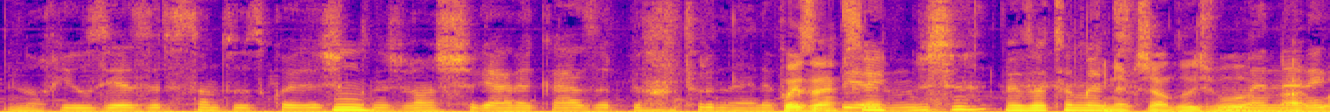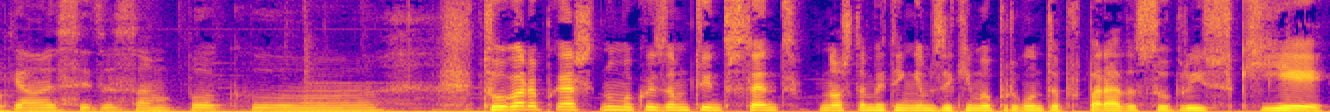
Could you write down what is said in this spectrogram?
que no Rio Zézer são tudo coisas que nos vão chegar a casa pela torneira Pois para é. bebermos. Aqui na Exatamente. região de De Lisboa, maneira água. que é uma situação um pouco. Tu agora pegaste numa coisa muito interessante, nós também tínhamos aqui uma pergunta preparada sobre isso, que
